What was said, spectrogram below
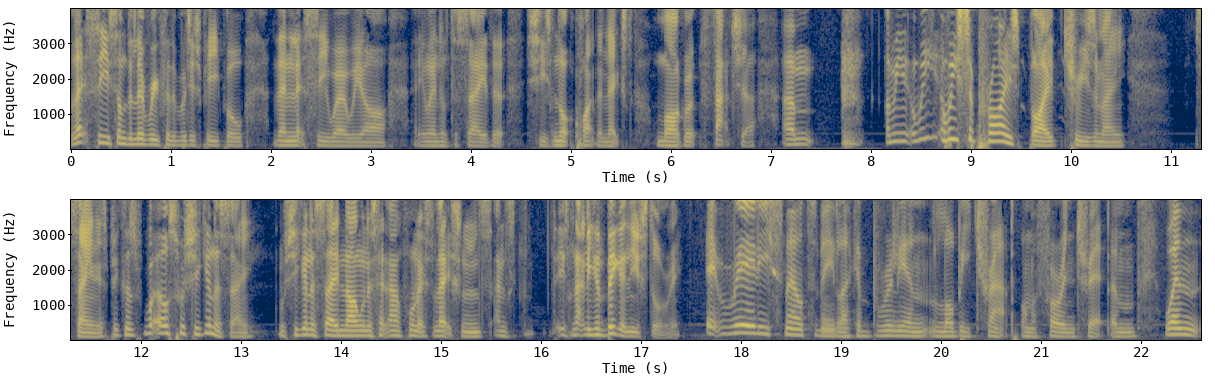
Let's see some delivery for the British people, then let's see where we are. And he went on to say that she's not quite the next Margaret Thatcher. Um, I mean, are we are we surprised by Theresa May saying this? Because what else was she going to say? Was she going to say, no, I'm going to step down for next elections? And isn't that an even bigger news story? It really smelled to me like a brilliant lobby trap on a foreign trip. And when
